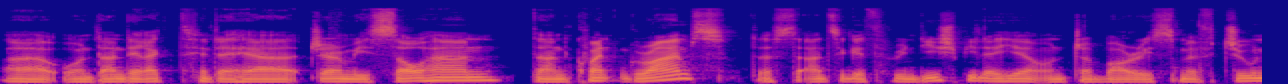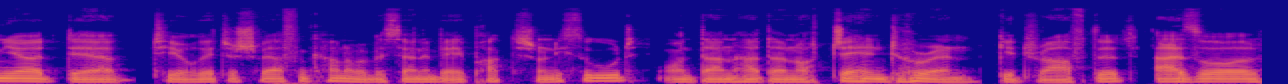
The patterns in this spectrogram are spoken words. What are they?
äh, und dann direkt hinterher Jeremy Sohan, dann Quentin Grimes, das ist der einzige 3D-Spieler hier, und Jabari Smith Jr., der theoretisch werfen kann, aber bisher in der NBA praktisch noch nicht so gut. Und dann hat er noch Jalen Duran gedraftet. Also,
